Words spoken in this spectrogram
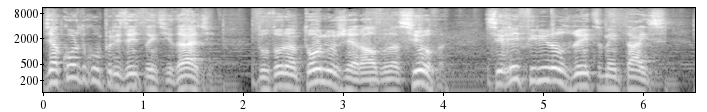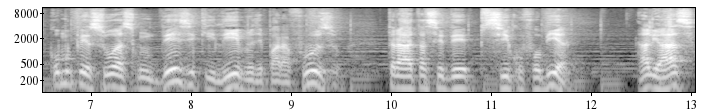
De acordo com o presidente da entidade, Dr. Antônio Geraldo da Silva, se referir aos doentes mentais como pessoas com desequilíbrio de parafuso, trata-se de psicofobia. Aliás,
